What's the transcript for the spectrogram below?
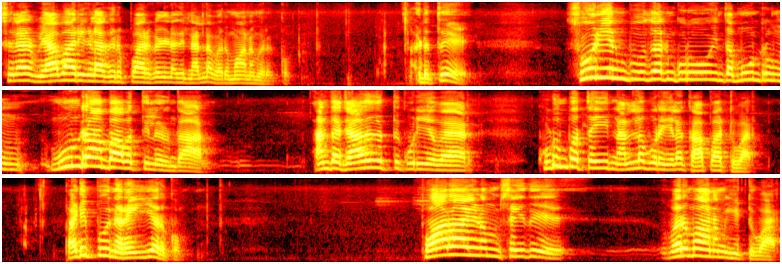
சிலர் வியாபாரிகளாக இருப்பார்கள் அதில் நல்ல வருமானம் இருக்கும். அடுத்து சூரியன் புதன் குரு இந்த மூன்றும் மூன்றாம் பாவத்தில் இருந்தால் அந்த ஜாதகத்துக்குரியவர் குடும்பத்தை நல்ல முறையில் காப்பாற்றுவார். படிப்பு நிறைய இருக்கும். பாராயணம் செய்து வருமானம் ஈட்டுவார்.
